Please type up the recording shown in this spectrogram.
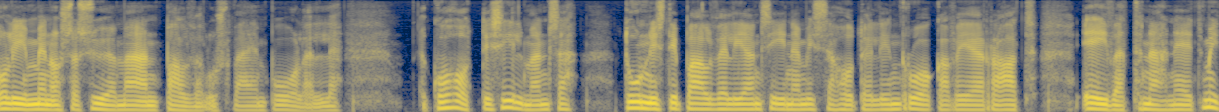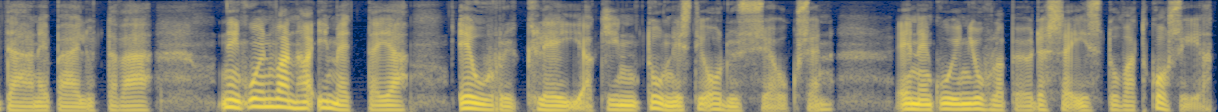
oli menossa syömään palvelusväen puolelle, kohotti silmänsä, tunnisti palvelijan siinä, missä hotellin ruokavieraat eivät nähneet mitään epäilyttävää, niin kuin vanha imettäjä Eurykleijakin tunnisti Odysseuksen, ennen kuin juhlapöydässä istuvat kosijat.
